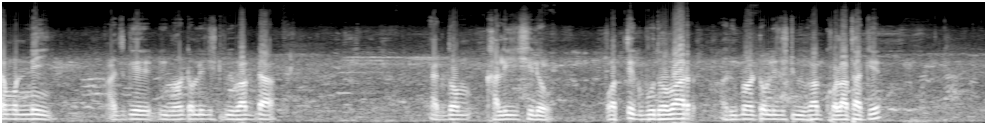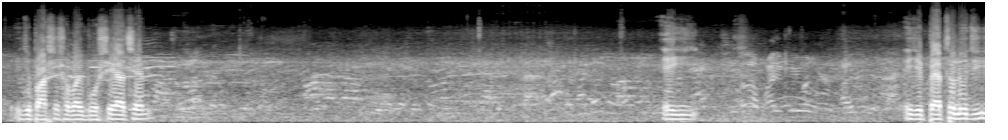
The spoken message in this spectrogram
তেমন নেই। আজকে রিমাটোলজিস্ট বিভাগটা একদম খালি ছিল। প্রত্যেক বুধবার রিমাটোলজিস্ট বিভাগ খোলা থাকে। এই যে পাশে সবাই বসে আছেন। এই এই যে প্যাথোলজি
